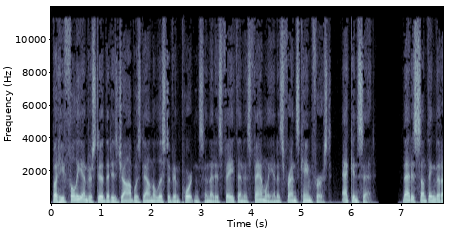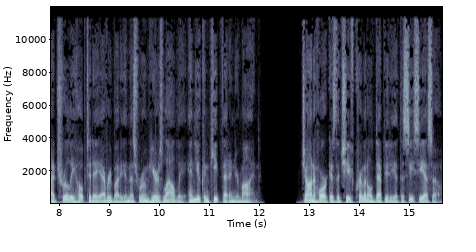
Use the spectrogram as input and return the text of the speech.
but he fully understood that his job was down the list of importance and that his faith and his family and his friends came first, Atkins said. That is something that I truly hope today everybody in this room hears loudly and you can keep that in your mind. John Horch is the chief criminal deputy at the CCSO.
